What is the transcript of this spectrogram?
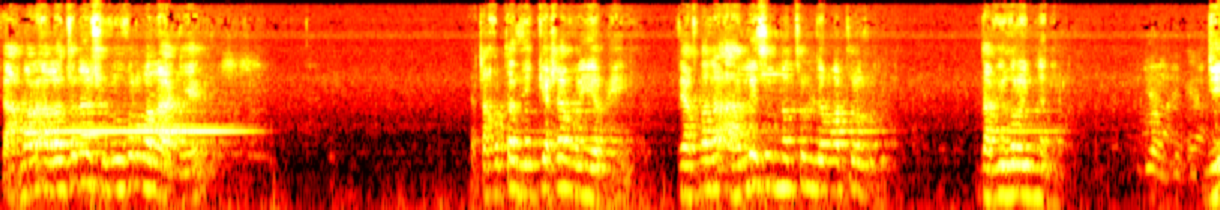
তা আমার আলোচনা শুরু করবার আগে একটা কথা জিজ্ঞাসা করি আমি, যে আপনারা আহলে সুন্নতুল জমাতুল দাবি করেন না নি? জি।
